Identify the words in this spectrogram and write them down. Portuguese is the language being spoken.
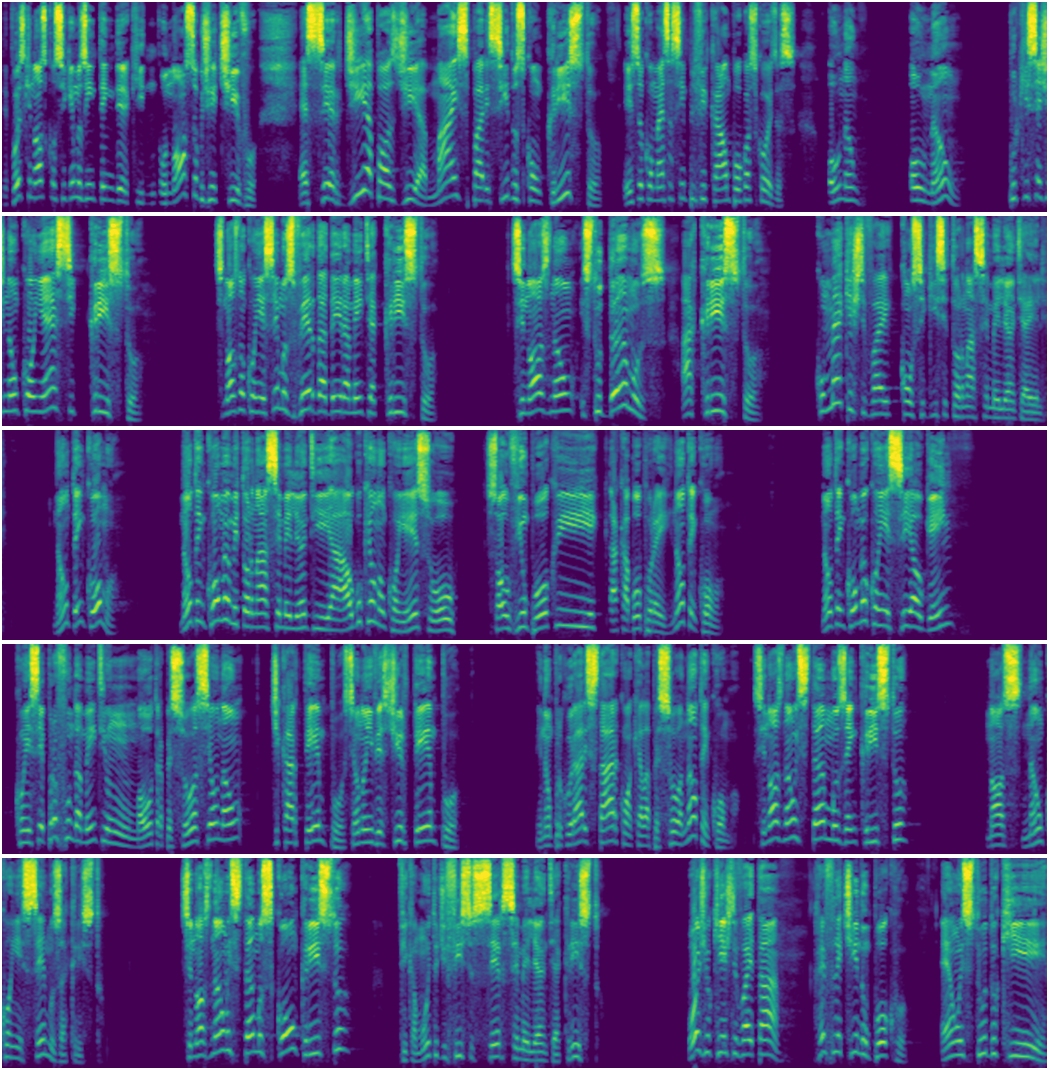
depois que nós conseguimos entender que o nosso objetivo é ser dia após dia mais parecidos com Cristo, isso começa a simplificar um pouco as coisas. Ou não. Ou não, porque se a gente não conhece Cristo, se nós não conhecemos verdadeiramente a Cristo, se nós não estudamos a Cristo, como é que este vai conseguir se tornar semelhante a Ele? Não tem como. Não tem como eu me tornar semelhante a algo que eu não conheço ou só ouvi um pouco e acabou por aí. Não tem como. Não tem como eu conhecer alguém, conhecer profundamente uma outra pessoa, se eu não dedicar tempo, se eu não investir tempo e não procurar estar com aquela pessoa, não tem como. Se nós não estamos em Cristo, nós não conhecemos a Cristo. Se nós não estamos com Cristo, fica muito difícil ser semelhante a Cristo. Hoje o que este vai estar tá refletindo um pouco é um estudo que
